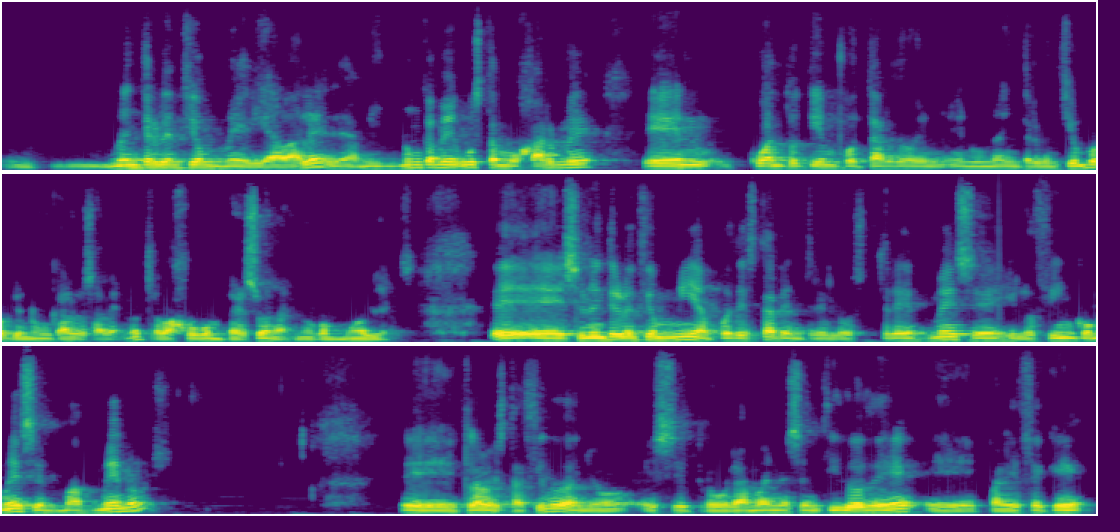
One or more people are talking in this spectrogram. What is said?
una intervención media, ¿vale? A mí nunca me gusta mojarme en cuánto tiempo tardo en, una intervención porque nunca lo sabes, ¿no? Trabajo con personas, no con muebles. Eh, si una intervención mía puede estar entre los tres meses y los cinco meses, más o menos, eh, claro, está haciendo daño ese programa en el sentido de, eh, parece que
